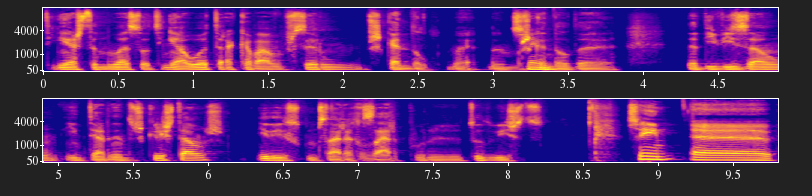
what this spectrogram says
tinha esta nuance ou tinha a outra, acabava por ser um escândalo, não é? Um Sim. escândalo da da divisão interna entre os cristãos e disso começar a rezar por tudo isto. Sim, uh,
